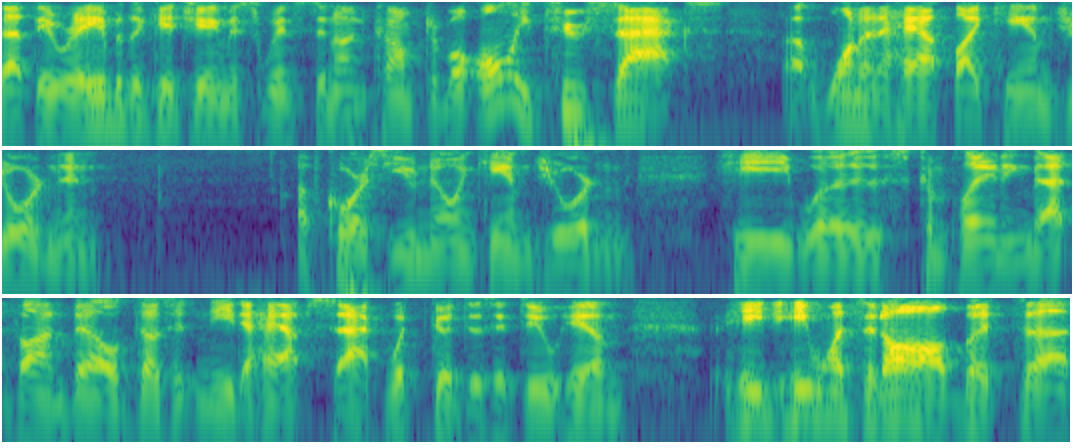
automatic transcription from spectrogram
that they were able to get Jameis Winston uncomfortable. Only two sacks, uh, one and a half by Cam Jordan, and of course, you knowing Cam Jordan he was complaining that Vonn Bell doesn't need a half sack. What good does it do him? He he wants it all, but uh,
